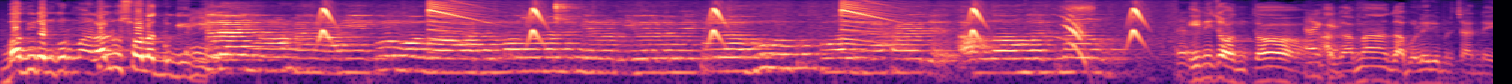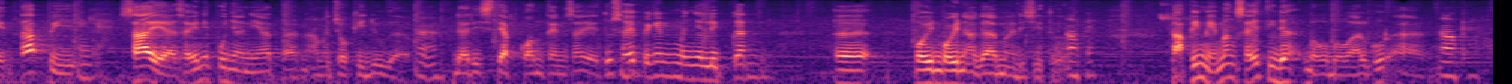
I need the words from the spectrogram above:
babi dan kurma lalu sholat begini. Ini contoh Oke. agama nggak boleh dibercandain. Tapi saya, saya ini punya niatan sama Coki juga. Dari setiap konten saya itu saya pengen menyelipkan eh, poin-poin agama di situ. Oke. Tapi memang saya tidak bawa-bawa Al-Quran. Oke.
